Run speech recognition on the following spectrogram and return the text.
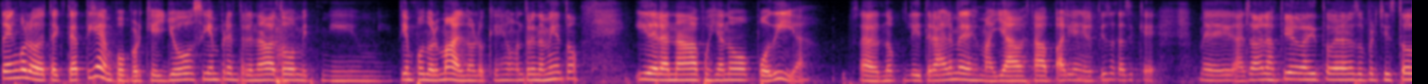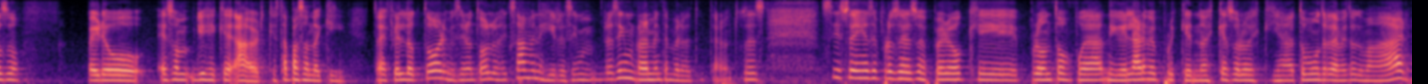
tengo lo detecté a tiempo, porque yo siempre entrenaba todo mi, mi- mi tiempo normal, ¿no? Lo que es un entrenamiento, y de la nada, pues ya no podía. O sea, no, literal me desmayaba, estaba pálida en el piso, casi que me alzaban las piernas y todo era súper chistoso. Pero eso, yo dije, que, a ver, ¿qué está pasando aquí? Entonces fui al doctor me hicieron todos los exámenes y recién, recién realmente me lo detectaron. Entonces, sí estoy en ese proceso, espero que pronto pueda nivelarme porque no es que solo es que ya tomo un tratamiento que me van a dar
